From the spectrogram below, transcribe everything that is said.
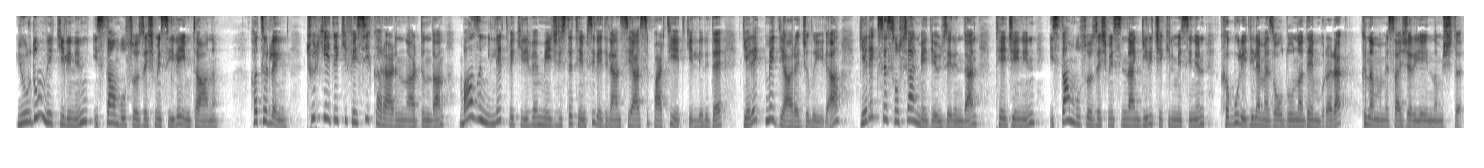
Yurdum vekilinin İstanbul Sözleşmesi ile imtihanı Hatırlayın, Türkiye'deki fesih kararının ardından bazı milletvekili ve mecliste temsil edilen siyasi parti yetkilileri de gerek medya aracılığıyla gerekse sosyal medya üzerinden TC'nin İstanbul Sözleşmesi'nden geri çekilmesinin kabul edilemez olduğuna dem vurarak kınama mesajları yayınlamıştı.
